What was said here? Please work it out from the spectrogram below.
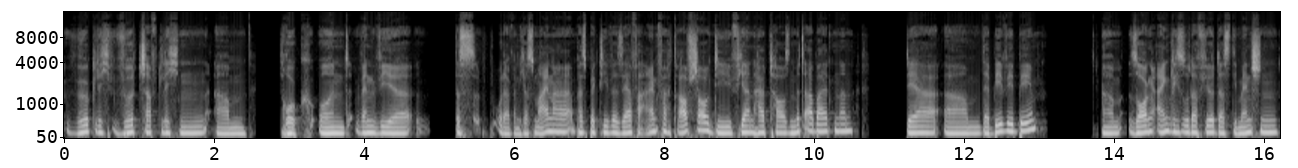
wirklich wirtschaftlichen ähm, Druck. Und wenn wir das, oder wenn ich aus meiner Perspektive sehr vereinfacht draufschaue, die viereinhalbtausend Mitarbeitenden der, ähm, der BWB ähm, sorgen eigentlich so dafür, dass die Menschen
